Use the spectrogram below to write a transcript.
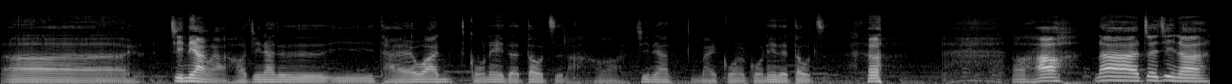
呃，尽量啦，好，尽量就是以台湾国内的豆子啦，啊，尽量买国国内的豆子。啊，好，那最近呢，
